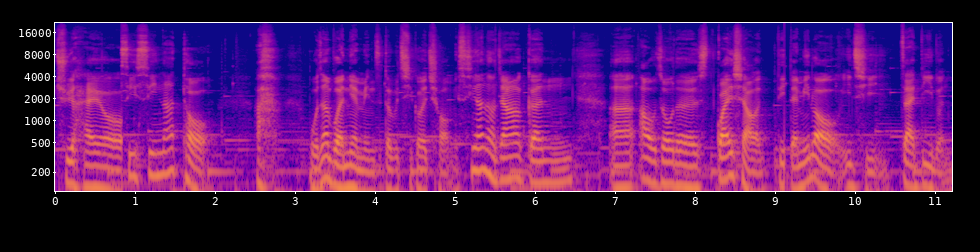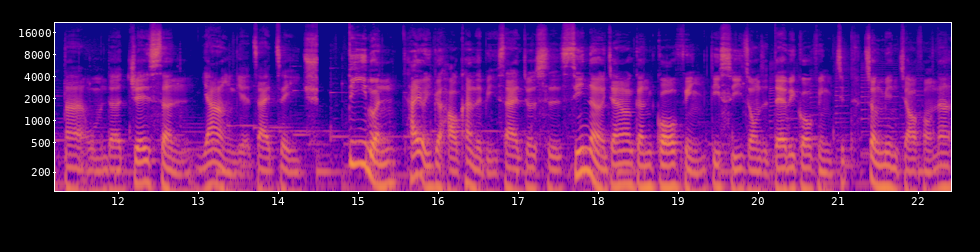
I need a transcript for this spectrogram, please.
区还有 C C Nato 啊，我真的不会念名字，对不起各位球迷。C Nato 将要跟呃澳洲的乖小弟 Demilo 一起在第一轮，那我们的 Jason Young 也在这一区。第一轮还有一个好看的比赛，就是 Sinner 将要跟 Golfing 第十一种子 David Golfing 正面交锋。那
